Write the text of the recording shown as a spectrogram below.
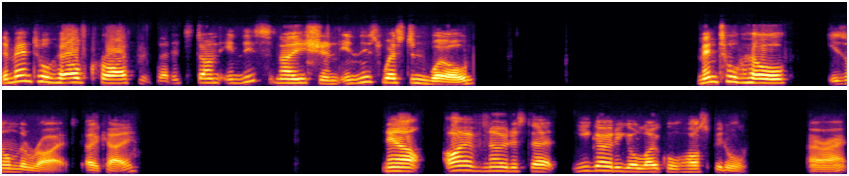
The mental health crisis that it's done in this nation, in this Western world, mental health is on the rise, okay? Now, I've noticed that you go to your local hospital, alright?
